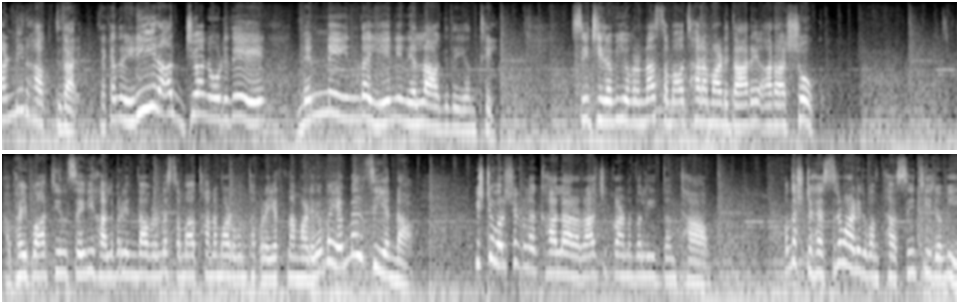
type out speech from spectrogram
ಕಣ್ಣೀರ್ ಹಾಕ್ತಿದ್ದಾರೆ. ಯಾಕಂದ್ರೆ ಇಡೀ ರಾಜ್ಯ ನೋಡಿದೆ, ನಿನ್ನೆಯಿಂದ ಏನೇನೆಲ್ಲ ಆಗಿದೆ ಅಂತ ಹೇಳಿ ಸಿಟಿ ರವಿ ಅವರನ್ನ ಸಮಾಧಾನ ಮಾಡಿದ್ದಾರೆ. ಆರ್ ಅಶೋಕ್, ಅಭಯ್ ಪಾಟೀಲ್ ಸೇರಿ ಹಲವರಿಂದ ಅವರನ್ನ ಸಮಾಧಾನ ಮಾಡುವಂತ ಪ್ರಯತ್ನ ಮಾಡಿದೆ. ಒಬ್ಬ ಎಂ ಎಲ್ ಸಿಯನ್ನ ಇಷ್ಟು ವರ್ಷಗಳ ಕಾಲ ರಾಜಕಾರಣದಲ್ಲಿ ಇದ್ದಂತಹ ಒಂದಷ್ಟು ಹೆಸರು ಮಾಡಿರುವಂತಹ ಸಿ ಟಿ ರವಿ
